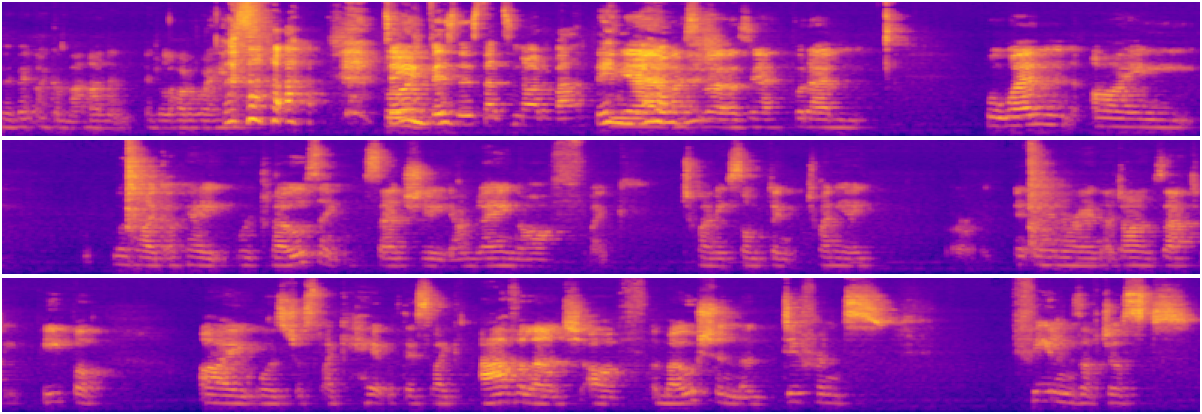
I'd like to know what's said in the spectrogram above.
I'm a bit like a man in, in a lot of ways. Doing business, that's not a bad thing. Yeah. I suppose. Yeah, but um, but when I was like, okay, we're closing. Essentially, I'm laying off like twenty something, twenty eight, or in around. I don't know exactly people. I was just like hit with this like avalanche of emotion and different feelings of just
